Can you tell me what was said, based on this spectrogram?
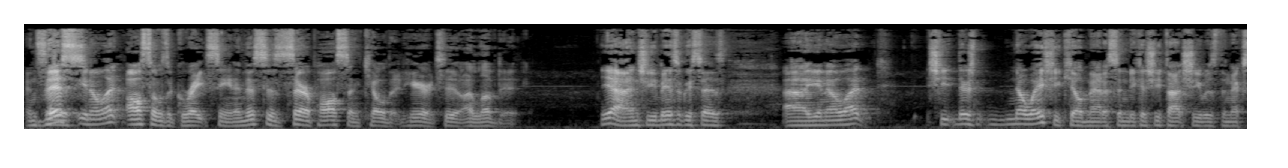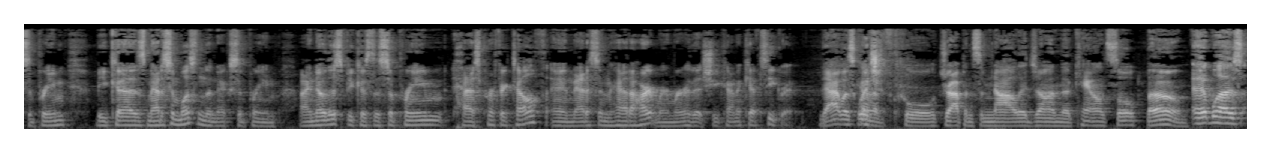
and says, This, "You know what? Also was a great scene, and this is Sarah Paulson killed it here too. I loved it. Yeah." And she basically says, uh, "You know what? she there's no way she killed Madison because she thought she was the next Supreme because Madison wasn't the next Supreme. I know this because the Supreme has perfect health and Madison had a heart murmur that she kind of kept secret. That was kind Which- of cool, dropping some knowledge on the council. Boom. It was.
